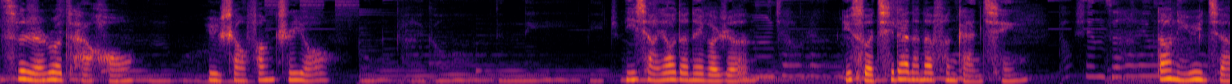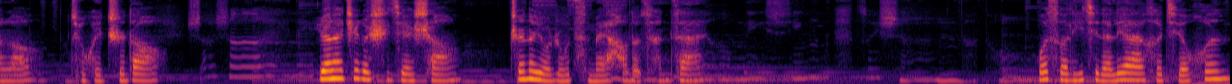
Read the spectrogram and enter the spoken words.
斯人若彩虹，遇上方知有。你想要的那个人，你所期待的那份感情，当你遇见了，就会知道，原来这个世界上真的有如此美好的存在。我所理解的恋爱和结婚，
